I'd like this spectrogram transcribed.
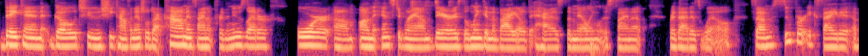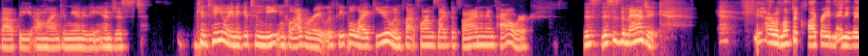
they can go to sheconfidential.com and sign up for the newsletter or um, on the Instagram, there's the link in the bio that has the mailing list sign up for that as well. So I'm super excited about the online community and just continuing to get to meet and collaborate with people like you and platforms like Define and Empower. This this is the magic. Yeah, I would love to collaborate in any way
